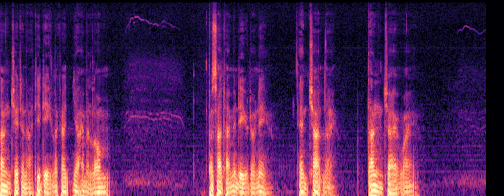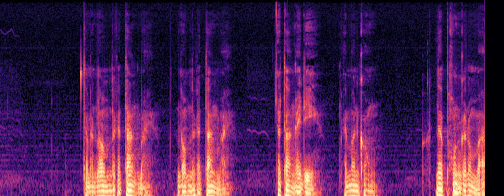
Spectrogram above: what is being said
ตั้งเจตนาที่ดี แล้วก็อย่าให้มันล้ม ภาษาไทยไม่ดีอยู่ตรงนี้เห็นชัดเลย ตั้งใจไว้ถ้ามันล้มแล้วก็ตั้งใหม่ล้มแล้วก็ตั้งใหม่ถ้าตั้งให้ดีให้มั่นคงแล้วผลก็ต้องมา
